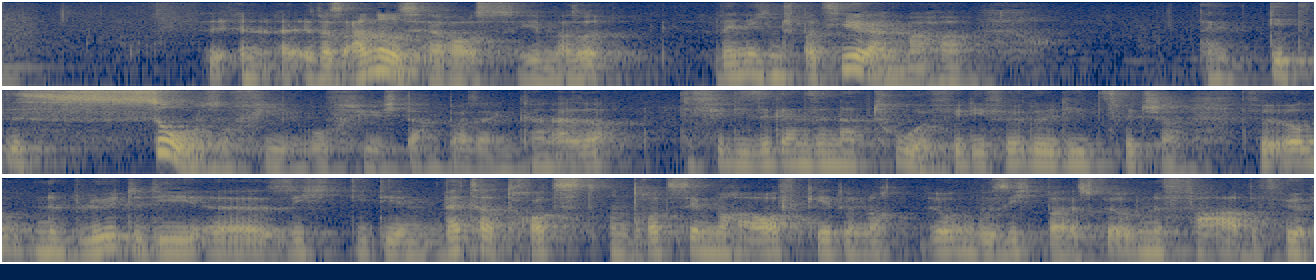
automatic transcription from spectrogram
etwas anderes herauszuheben. Also wenn ich einen Spaziergang mache, dann gibt es so, so viel, wofür ich dankbar sein kann. Also für diese ganze Natur, für die Vögel, die zwitschern, für irgendeine Blüte, die, äh, sich, die dem Wetter trotzt und trotzdem noch aufgeht und noch irgendwo sichtbar ist, für irgendeine Farbe, für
